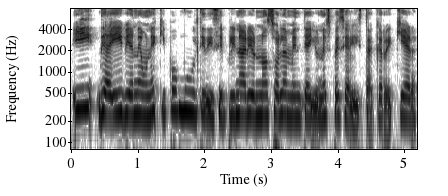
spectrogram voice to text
Y de ahí viene un equipo multidisciplinario, no solamente hay un especialista que requiera.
